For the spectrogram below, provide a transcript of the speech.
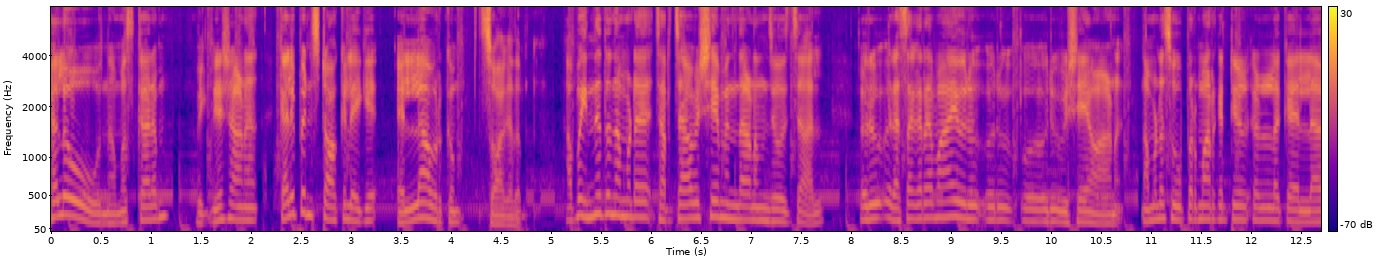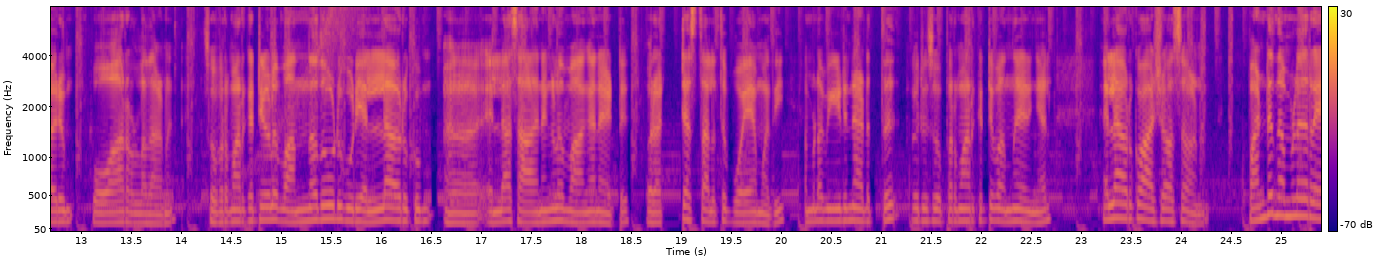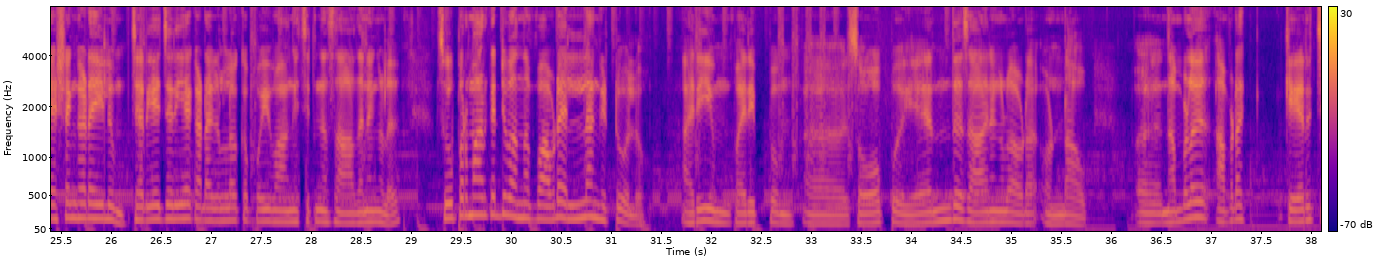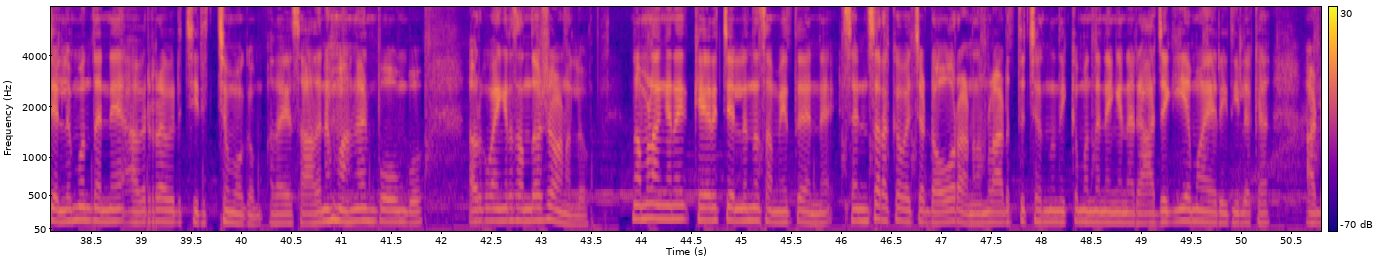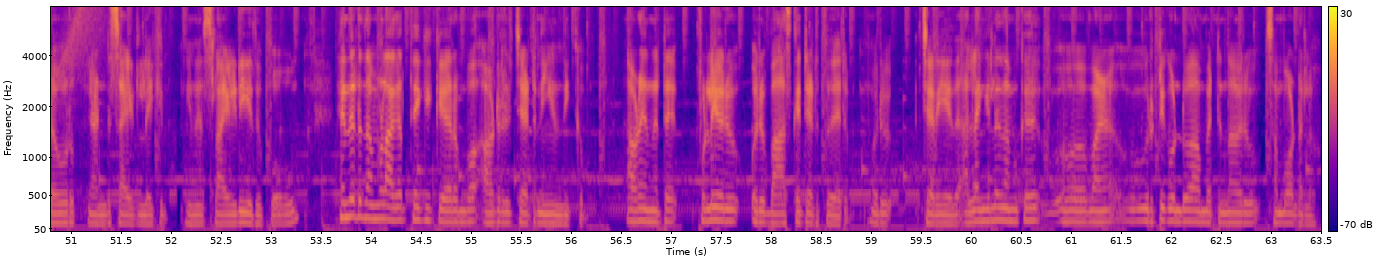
Hello നമസ്കാരം. വിഘ്നേഷാണ്. കലിപ്പൻ സ്റ്റോക്കിലേക്ക് എല്ലാവർക്കും സ്വാഗതം. അപ്പോൾ ഇന്നത്തെ നമ്മുടെ ചർച്ചാ വിഷയം എന്താണെന്ന് ചോദിച്ചാൽ ഒരു രസകരമായ ഒരു ഒരു ഒരു വിഷയമാണ്. നമ്മുടെ സൂപ്പർ മാർക്കറ്റുകളിലൊക്കെ എല്ലാവരും പോകാറുള്ളതാണ് സൂപ്പർ മാർക്കറ്റുകൾ വന്നതോടുകൂടി എല്ലാവർക്കും എല്ലാ സാധനങ്ങളും വാങ്ങാനായിട്ട് ഒരൊറ്റ സ്ഥലത്ത് പോയാൽ മതി. നമ്മുടെ വീടിനടുത്ത് ഒരു സൂപ്പർ മാർക്കറ്റ് വന്നു കഴിഞ്ഞാൽ എല്ലാവർക്കും ആശ്വാസമാണ്. പണ്ട് നമ്മൾ റേഷൻ കടയിലും ചെറിയ ചെറിയ കടകളിലൊക്കെ പോയി വാങ്ങിച്ചിരുന്ന സാധനങ്ങൾ സൂപ്പർ മാർക്കറ്റ് വന്നപ്പോൾ അവിടെ എല്ലാം കിട്ടുമല്ലോ അരിയും പരിപ്പും സോപ്പ് എന്ത് സാധനങ്ങളും അവിടെ ഉണ്ടാവും. നമ്മൾ അവിടെ കയറി ചെല്ലുമ്പം തന്നെ അവരുടെ ഒരു ചിരിച്ച മുഖം അതായത് സാധനം വാങ്ങാൻ പോകുമ്പോൾ അവർക്ക് ഭയങ്കര സന്തോഷമാണല്ലോ. നമ്മളങ്ങനെ കയറി ചെല്ലുന്ന സമയത്ത് തന്നെ സെൻസറൊക്കെ വെച്ച ഡോറാണ്. നമ്മൾ അടുത്ത് ചെന്ന് നിൽക്കുമ്പോൾ തന്നെ ഇങ്ങനെ രാജകീയമായ രീതിയിലൊക്കെ ആ ഡോർ രണ്ട് സൈഡിലേക്ക് ഇങ്ങനെ സ്ലൈഡ് ചെയ്ത് പോവും. എന്നിട്ട് നമ്മൾ അകത്തേക്ക് കയറുമ്പോൾ അവിടെ ഒരു ചേട്ടൻ ഇങ്ങനെ നിൽക്കും. അവിടെ നിന്നിട്ട് പുള്ളി ഒരു ഒരു ബാസ്ക്കറ്റ് എടുത്ത് തരും. ഒരു ചെറിയത്. അല്ലെങ്കിൽ നമുക്ക് ഉരുട്ടി കൊണ്ടുപോകാൻ പറ്റുന്ന ഒരു സംഭവം ഉണ്ടല്ലോ.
